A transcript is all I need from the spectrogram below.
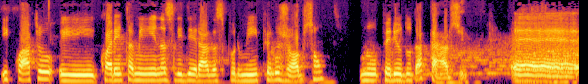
e, quatro, e 40 meninas lideradas por mim e pelo Jobson no período da tarde. É,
